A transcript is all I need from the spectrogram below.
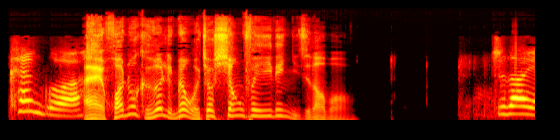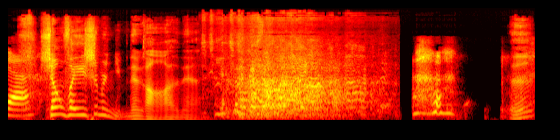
看过，哎，《还珠格格》里面我叫香妃的，你知道不？知道呀。香妃是不是你们那嘎达的？嗯，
